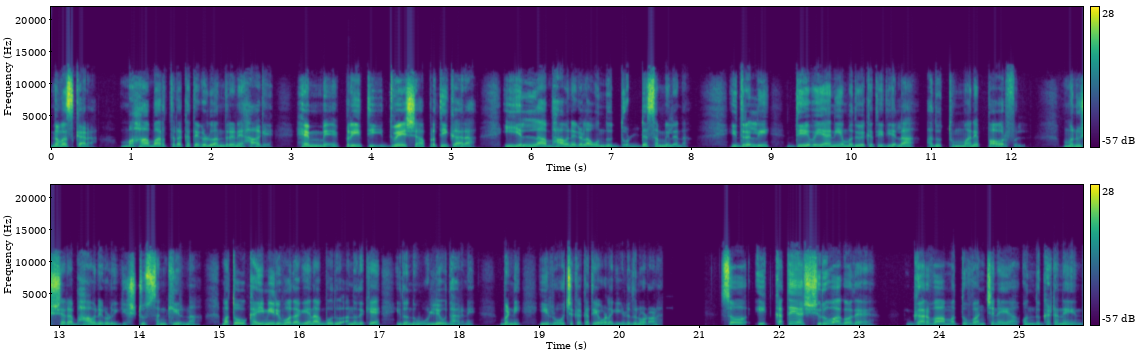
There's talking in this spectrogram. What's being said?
ನಮಸ್ಕಾರ. ಮಹಾಭಾರತದ ಕಥೆಗಳು ಅಂದ್ರೇನೆ ಹಾಗೆ. ಹೆಮ್ಮೆ, ಪ್ರೀತಿ, ದ್ವೇಷ, ಪ್ರತೀಕಾರ ಈ ಎಲ್ಲಾ ಭಾವನೆಗಳ ಒಂದು ದೊಡ್ಡ ಸಮ್ಮಿಲನ. ಇದರಲ್ಲಿ ದೇವಯಾನಿಯ ಮದುವೆ ಕಥೆ ಇದೆಯಲ್ಲ, ಅದು ತುಂಬಾನೇ ಪವರ್ಫುಲ್ ಮನುಷ್ಯರ ಭಾವನೆಗಳು ಎಷ್ಟು ಸಂಕೀರ್ಣ. ಮತ್ತು ಅವು ಕೈಮೀರಿ ಹೋದಾಗ ಏನಾಗ್ಬೋದು ಅನ್ನೋದಕ್ಕೆ ಇದೊಂದು ಒಳ್ಳೆ ಉದಾಹರಣೆ. ಬನ್ನಿ, ಈ ರೋಚಕ ಕಥೆಯ ಒಳಗೆ ಇಳಿದು ನೋಡೋಣ. ಸೊ ಈ ಕಥೆಯ ಶುರುವಾಗೋದೇ ಗರ್ವ ಮತ್ತು ವಂಚನೆಯ ಒಂದು ಘಟನೆಯಿಂದ.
